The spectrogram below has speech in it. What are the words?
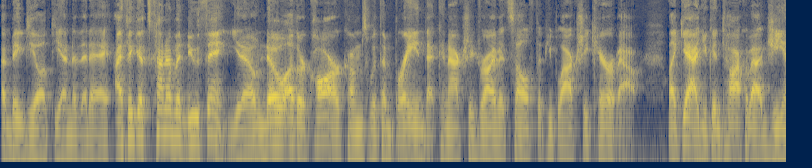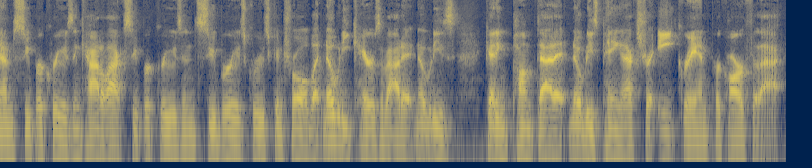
a big deal at the end of the day. I think it's kind of a new thing, you know. No other car comes with a brain that can actually drive itself that people actually care about. Like, yeah, you can talk about GM Super Cruise and Cadillac Super Cruise and Subaru's cruise control, but nobody cares about it. Nobody's getting pumped at it. Nobody's paying an extra eight grand per car for that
